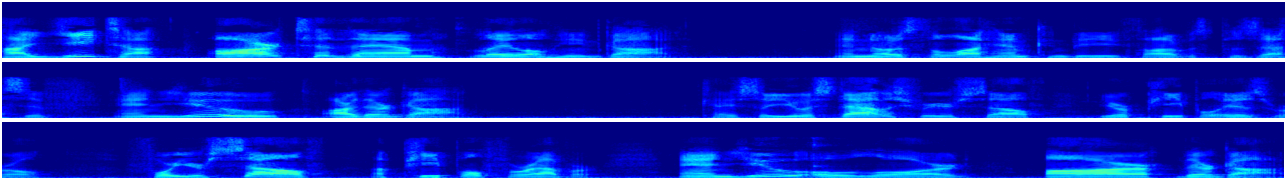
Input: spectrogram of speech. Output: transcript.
hayita are to them le'elohim God. And notice the lahem can be thought of as possessive, and you are their God. Okay, so you establish for yourself your people Israel, for yourself a people forever. And you, O Lord, are their God.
